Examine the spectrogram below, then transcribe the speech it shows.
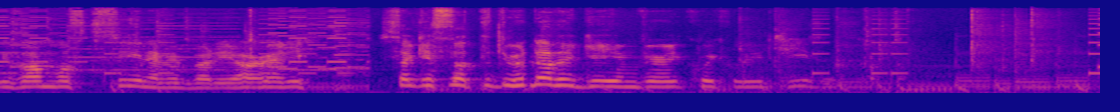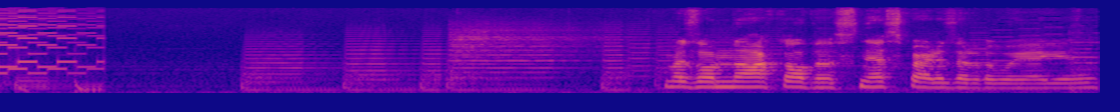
We've almost seen everybody already. So I guess we'll have to do another game very quickly. Jesus. Might as well knock all the SNES fighters out of the way, I guess.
